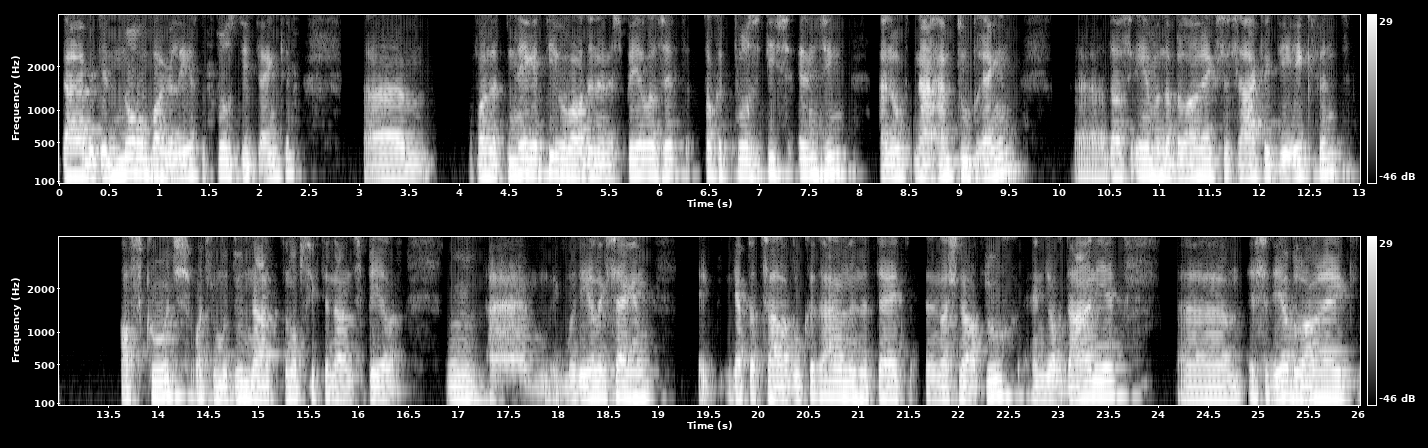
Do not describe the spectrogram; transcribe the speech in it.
daar heb ik enorm van geleerd, het positief denken. Ehm, van het negatieve wat in een speler zit, toch het positiefs inzien en ook naar hem toe brengen. Eh, dat is een van de belangrijkste zaken die ik vind als coach, wat je moet doen na, ten opzichte naar een speler. Mm. Ik moet eerlijk zeggen, ik, ik heb dat zelf ook gedaan in de tijd in de nationale ploeg in Jordanië. Ehm, is het heel belangrijk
